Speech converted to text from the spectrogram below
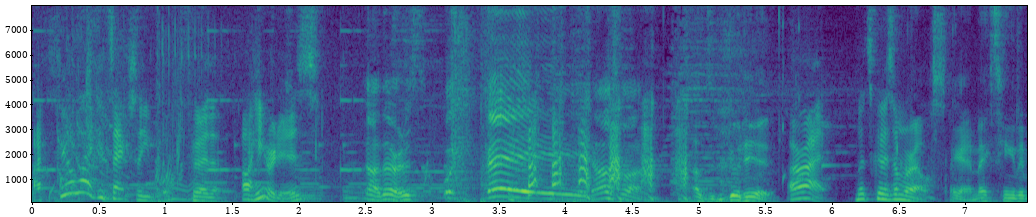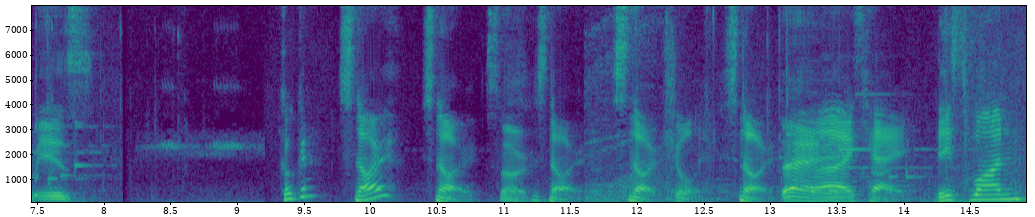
I feel like it's actually further. Oh, here it is. Oh, there it is. What? Hey, nice one. That was a good hit. All right, let's go somewhere else. Okay, next kingdom is Cooking? Snow? Snow. snow. Snow. Snow, surely. Snow. Hey, okay. This one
